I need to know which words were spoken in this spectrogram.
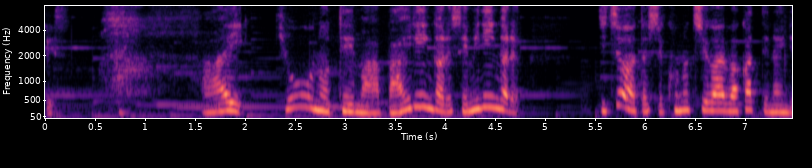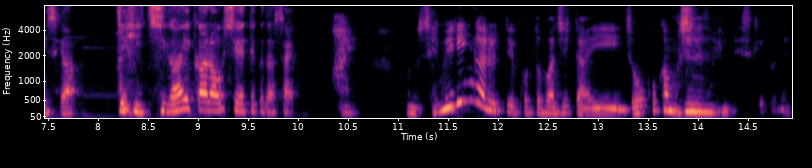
ですはい。今日のテーマはバイリンガル、セミリンガル。実は私、この違い分かってないんですが、ぜひ違いから教えてください。はいこのセミリンガルっていう言葉自体造語かもしれないんですけどね、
